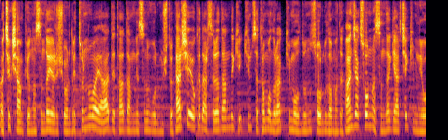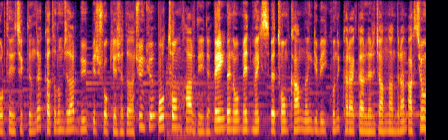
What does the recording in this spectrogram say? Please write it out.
açık şampiyonasında yarışıyordu ve turnuvaya adeta damgasını vurmuştu. Her şey o kadar sıradandı ki kimse tam olarak kim olduğunu sorgulamadı. Ancak sonrasında gerçek kimliği ortaya çıktığında katılımcılar büyük bir şok yaşadılar. Çünkü o Tom Hardy'ydi. Bane, Venom, Mad Max ve Tom Conlon gibi ikonik karakterleri canlandıran aksiyon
